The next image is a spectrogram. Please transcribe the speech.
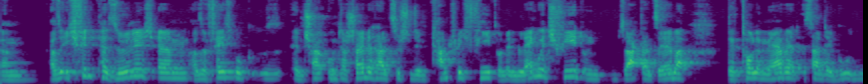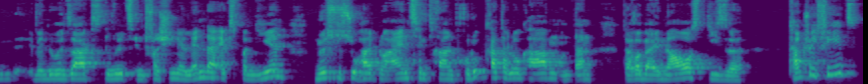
Ähm, also ich finde persönlich, ähm, also Facebook unterscheidet halt zwischen dem Country Feed und dem Language Feed und sagt halt selber, der tolle Mehrwert ist halt der gute, wenn du sagst, du willst in verschiedene Länder expandieren, müsstest du halt nur einen zentralen Produktkatalog haben und dann darüber hinaus diese Country Feeds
